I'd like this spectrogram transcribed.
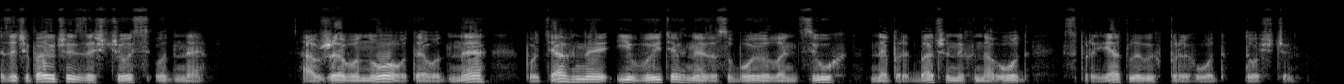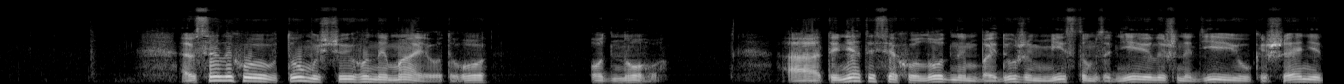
зачіпаючись за щось одне. А вже воно, оте одне, потягне і витягне за собою ланцюг непередбачених нагод, сприятливих пригод тощо. А все лихо в тому, що його немає, отого одного. А тинятися холодним, байдужим містом з однією лиш надією у кишені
